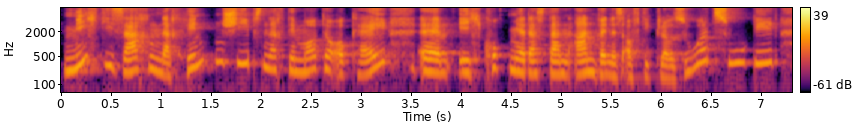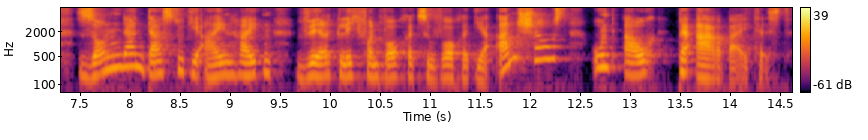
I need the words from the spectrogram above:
nicht die Sachen nach hinten schiebst, nach dem Motto, okay, äh, ich guck mir das dann an, wenn es auf die Klausur zugeht, sondern dass du die Einheiten wirklich von Woche zu Woche dir anschaust und auch bearbeitest.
